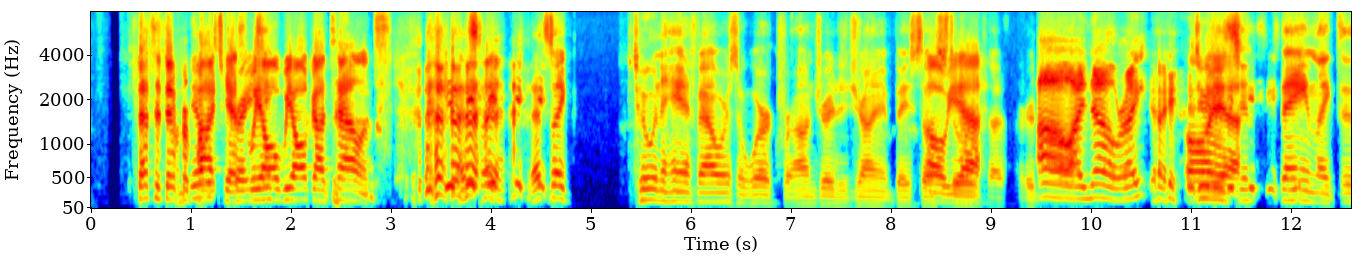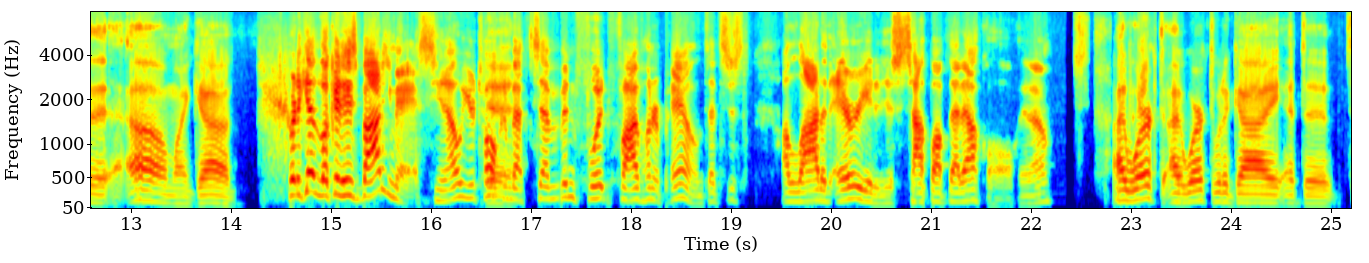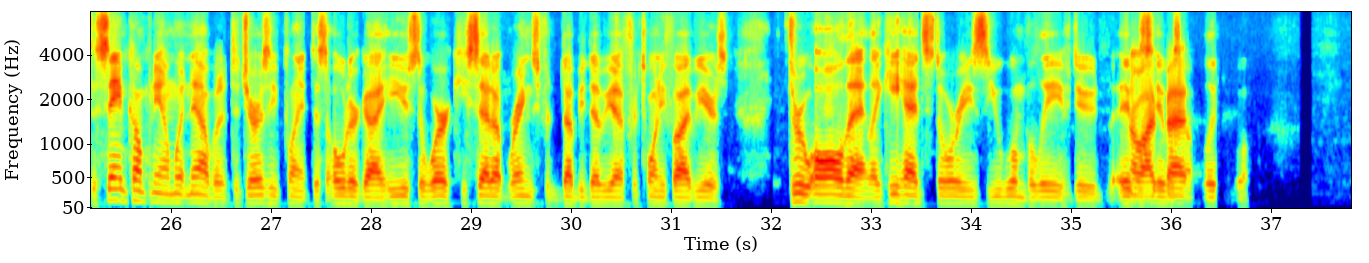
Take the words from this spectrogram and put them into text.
That's a different You know podcast. We all we all got talents. That's like that's like two and a half hours of work for Andre the Giant based off Oh, stories yeah. I've heard. Oh, I know, right? Oh, Dude, yeah. it's insane. Like the oh my god. But again, look at his body mass. You know, you're talking Yeah. about seven foot, 500 pounds. That's just a lot of area to just sop off that alcohol, you know? I worked I worked with a guy at the the same company I'm with now, but at the Jersey plant. This older guy, he used to work. He set up rings for WWF for 25 years. Through all that, like he had stories you wouldn't believe, dude. It Oh, was I it was bet. unbelievable.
